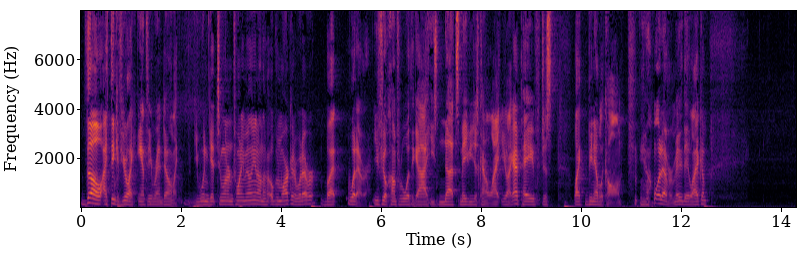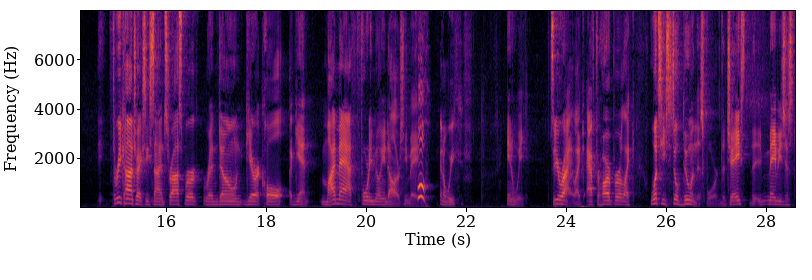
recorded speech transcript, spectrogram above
Though I think if you're like Anthony Rendon, like you wouldn't get 220 million on the open market or whatever. But whatever, you feel comfortable with the guy. He's nuts. Maybe you just kind of like you're like I pay just like being able to call him. you know, whatever. Maybe they like him. Three contracts he signed: Strasburg, Rendon, Gerrit Cole. Again, my math: 40 million dollars he made Whew, in a week. in a week. So you're right. Like after Harper, like what's he still doing this for? The chase? The, maybe just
